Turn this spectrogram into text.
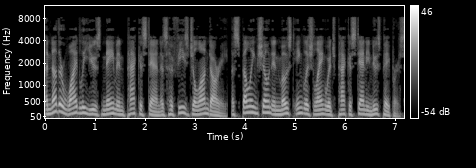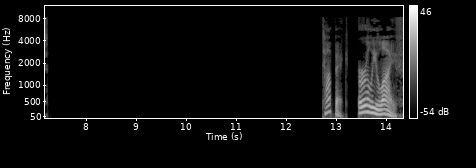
Another widely used name in Pakistan is Hafiz Jalandhari, a spelling shown in most English-language Pakistani newspapers. Topic Early life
